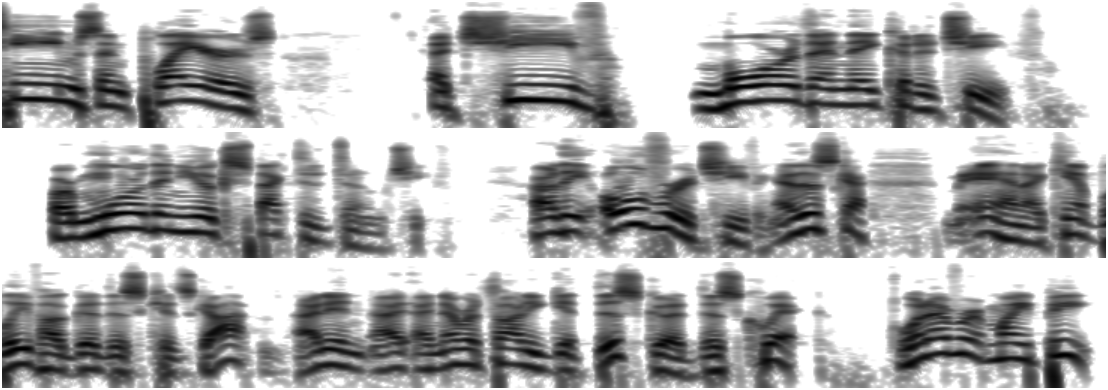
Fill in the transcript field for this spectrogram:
teams and players achieve more than they could achieve? Or more than you expected to them, Chief? Are they overachieving? Now, this guy, man, I can't believe how good this kid's gotten. I didn't. I, I never thought he'd get this good this quick. Whatever it might be.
